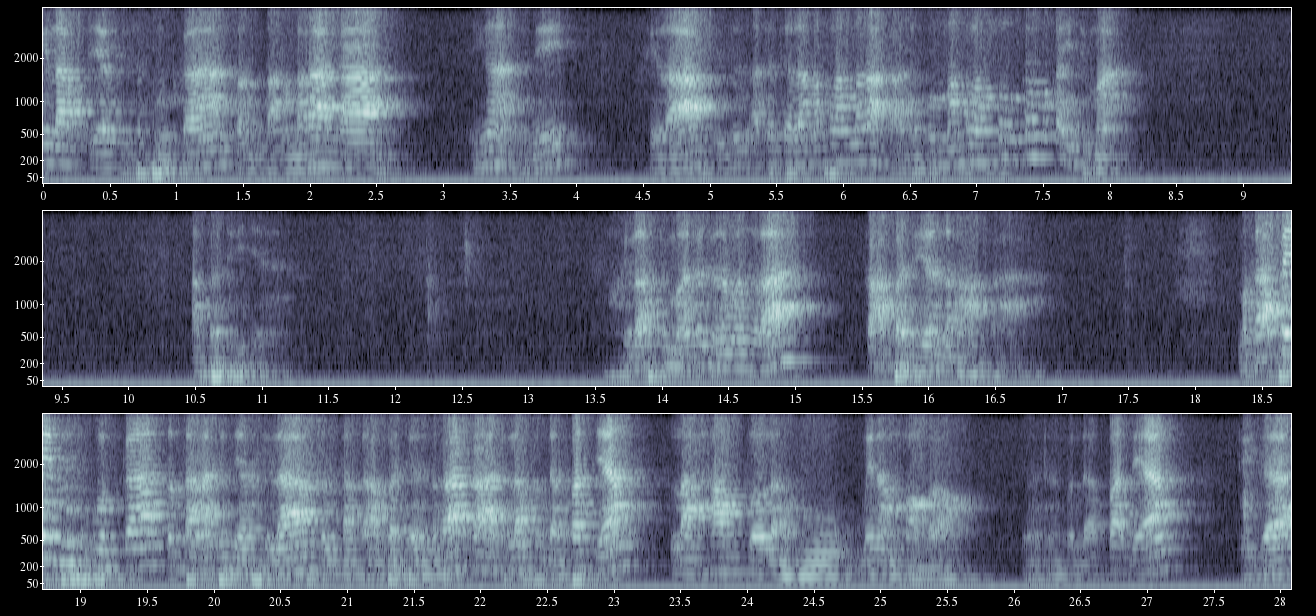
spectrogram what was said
khilaf yang disebutkan tentang neraka ingat ini khilaf itu ada dalam masalah neraka. Ada pun masalah surga maka ijma abadinya. Khilaf cuma ada dalam masalah keabadian neraka. Maka apa yang disebutkan tentang adanya khilaf tentang keabadian neraka adalah pendapat yang lahab dolahu minam Allah. Pendapat yang tidak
